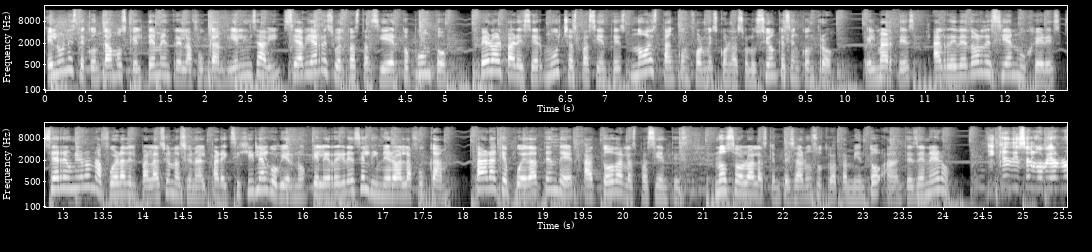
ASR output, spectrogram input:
El lunes te contamos que el tema entre la FUCAM y el INSABI se había resuelto hasta cierto punto, pero al parecer muchas pacientes no están conformes con la solución que se encontró. El martes, alrededor de 100 mujeres se reunieron afuera del Palacio Nacional para exigirle al gobierno que le regrese el dinero a la FUCAM para que pueda atender a todas las pacientes, no solo a las que empezaron su tratamiento antes de enero. ¿Y qué dice el gobierno?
